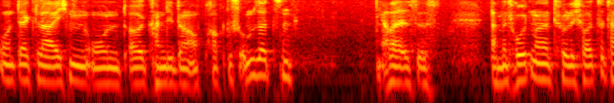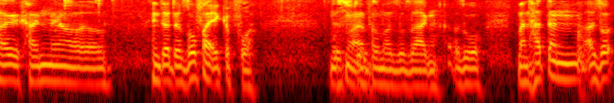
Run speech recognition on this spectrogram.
und dergleichen und äh, kann die dann auch praktisch umsetzen. Aber es ist, damit holt man natürlich heutzutage keinen mehr äh, hinter der Sofaecke vor. Muss das man stimmt. einfach mal so sagen. Also man hat dann, also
